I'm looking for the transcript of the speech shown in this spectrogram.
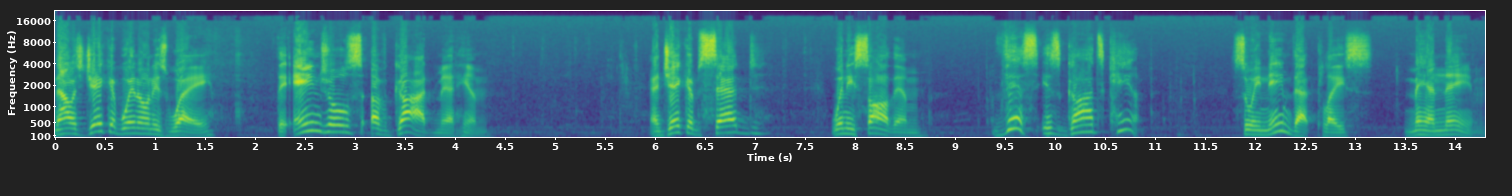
Now, as Jacob went on his way, the angels of God met him. And Jacob said, when he saw them, this is God's camp. So he named that place Mahanaim.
